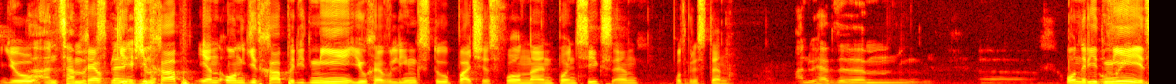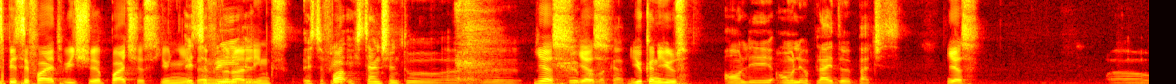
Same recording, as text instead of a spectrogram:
you and some have GitHub, and on GitHub README you have links to patches for 9.6 and Postgres 10. And we have the um, On README, it's specified which uh, patches you need, It's and free- there are links. it's a free What? extension to uh, Yes, yes, backup. you can use. only only apply the patches. Yes. Uh,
